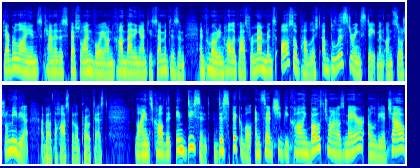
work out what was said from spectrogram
Deborah Lyons, Canada's special envoy on combating anti Semitism and promoting Holocaust remembrance, also published a blistering statement on social media about the hospital protest. Lyons called it indecent, despicable, and said she'd be calling both Toronto's mayor, Olivia Chow,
